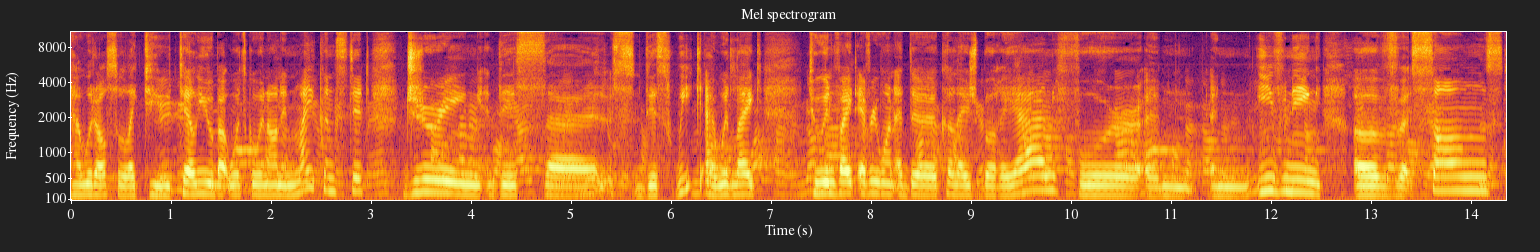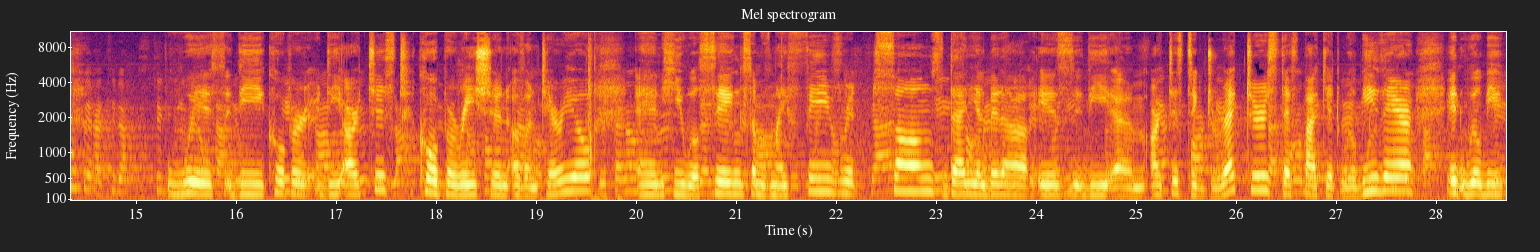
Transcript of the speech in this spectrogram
I would also like to tell you about what's going on in my constit during this uh, this week. I would like to invite everyone at the Collège Boréal for an, an evening of songs with the, the Artist Corporation of Ontario, and he will sing some of my favorite songs. Daniel Bedard is the um, artistic director. Steph Paquette will be there. It will be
